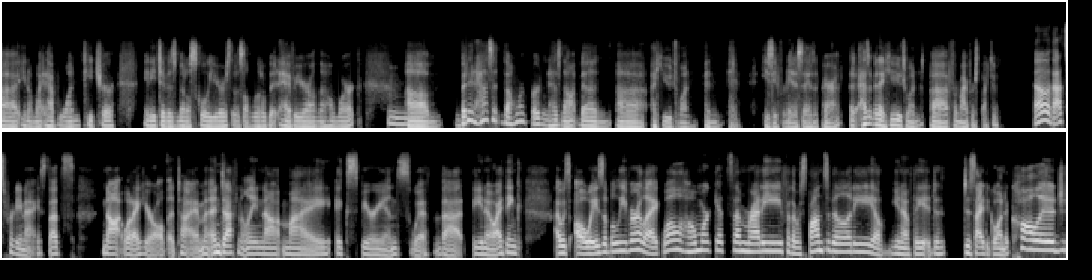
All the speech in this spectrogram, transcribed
uh, you know, might have one teacher in each of his middle school years that was a little bit heavier on the homework. Mm. Um, but it hasn't. The homework burden has not been uh, a huge one, and easy for me to say as a parent, but it hasn't been a huge one uh, from my perspective. Oh, that's pretty nice. That's not what I hear all the time and definitely not my experience with that. You know, I think I was always a believer like, well, homework gets them ready for the responsibility of, you know, if they d- decide to go into college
